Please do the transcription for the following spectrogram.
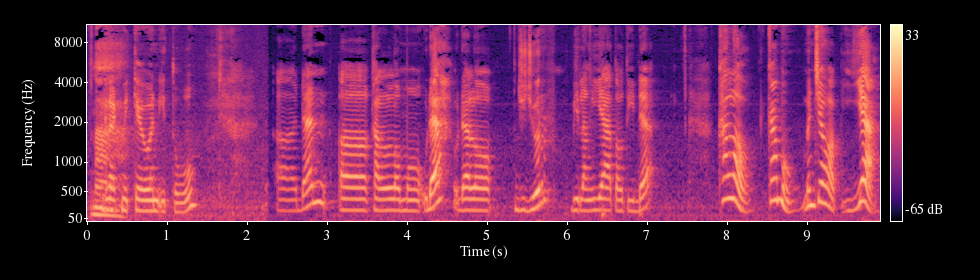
Nah. Greg McKeown itu. Eh, dan eh, kalau lo mau udah, udah lo jujur bilang iya atau tidak. Kalau kamu menjawab iya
